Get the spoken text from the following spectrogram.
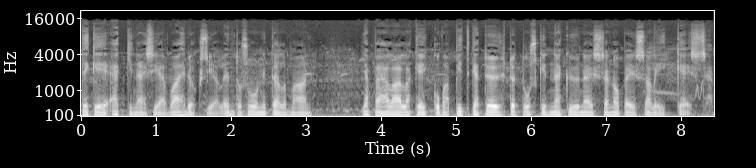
tekee äkkinäisiä vaihdoksia lentosuunnitelmaan ja päälailla keikkuva pitkä töyhtö tuskin näkyy näissä nopeissa liikkeissä.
